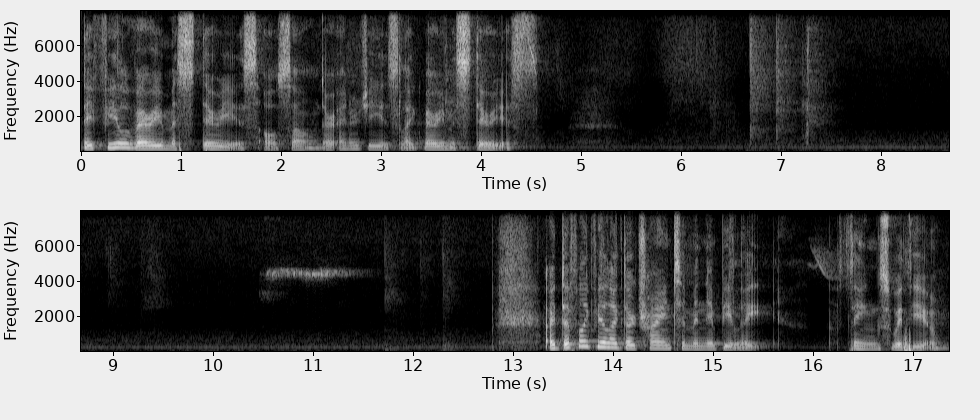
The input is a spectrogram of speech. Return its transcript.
They feel very mysterious also. Their energy is like very mysterious. I definitely feel like they're trying to manipulate things with you.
